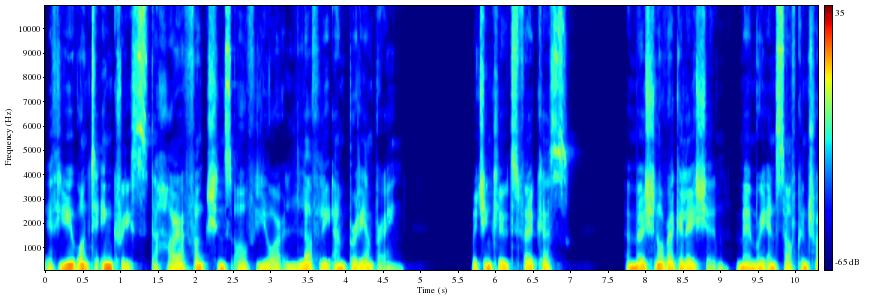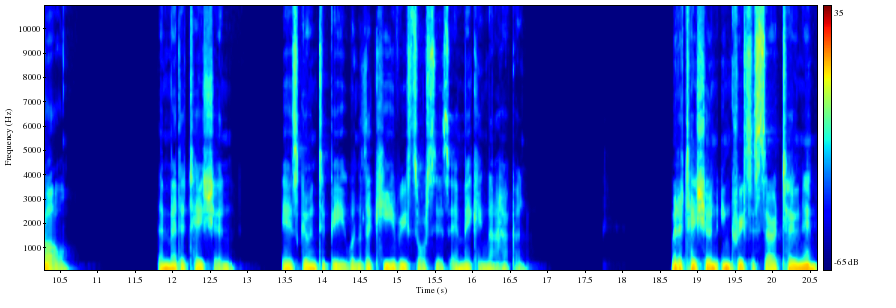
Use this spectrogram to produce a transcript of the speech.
If you want to increase the higher functions of your lovely and brilliant brain, which includes focus, emotional regulation, memory, and self control, then meditation is going to be one of the key resources in making that happen. Meditation increases serotonin,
